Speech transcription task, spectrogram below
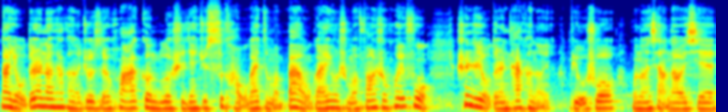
那有的人呢，他可能就是花更多的时间去思考我该怎么办，我该用什么方式恢复。甚至有的人他可能，比如说我能想到一些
